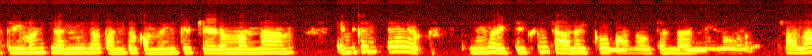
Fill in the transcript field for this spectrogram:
త్రీ మంత్స్ జర్నీలో తనతో కమ్యూనికేట్ చేయడం వల్ల ఎందుకంటే నేను ఎథిక్స్ని చాలా ఎక్కువ ఫాలో అవుతున్నాను. నేను చాలా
